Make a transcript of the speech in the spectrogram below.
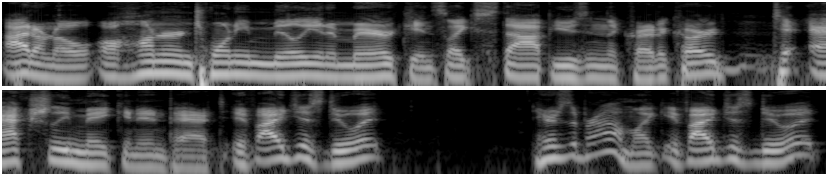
I don't know, 120 million Americans like stop using the credit card mm-hmm. to actually make an impact. If I just do it, here's the problem. Like if I just do it,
